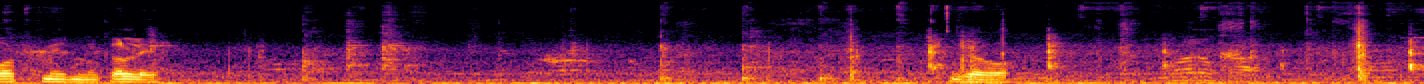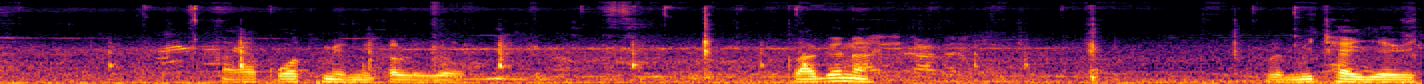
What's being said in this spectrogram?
કોથમીરની કલી જો. આ કોથમીરની કલી જો. લાગે ને? આપણે મીઠાઈ જેવી.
